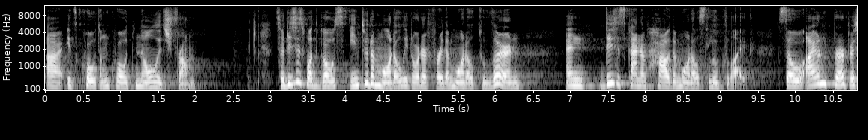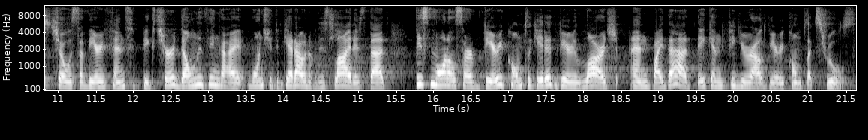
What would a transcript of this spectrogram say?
uh, its quote unquote knowledge from. So this is what goes into the model in order for the model to learn. And this is kind of how the models look like. So I on purpose chose a very fancy picture. The only thing I want you to get out of this slide is that these models are very complicated, very large, and by that, they can figure out very complex rules.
